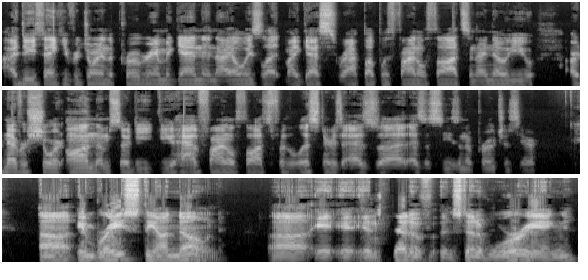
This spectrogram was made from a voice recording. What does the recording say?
I do thank you for joining the program again. And I always let my guests wrap up with final thoughts, and I know you are never short on them. So do you, do you have final thoughts for the listeners as uh, as the season approaches here? Uh, embrace the unknown. Uh, instead of instead of worrying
